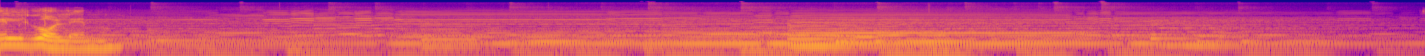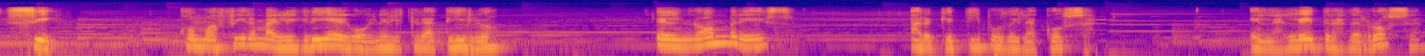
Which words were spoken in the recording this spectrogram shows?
El golem. Sí, como afirma el griego en el cratilo, el nombre es arquetipo de la cosa. En las letras de rosa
